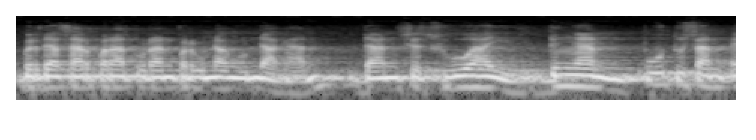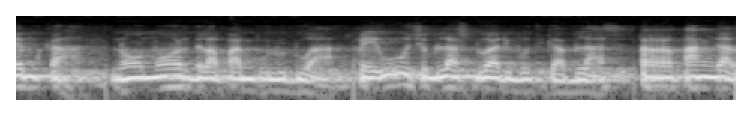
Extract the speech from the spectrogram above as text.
Berdasar peraturan perundang-undangan dan sesuai dengan putusan MK nomor 82 PUU 11 2013 tertanggal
